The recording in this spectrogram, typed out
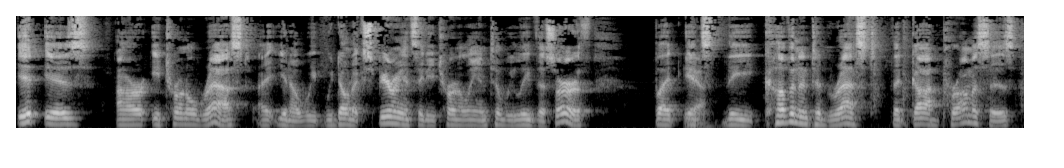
it is our eternal rest. I, you know, we, we don't experience it eternally until we leave this earth, but it's the covenanted rest that God promises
